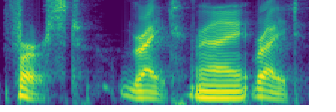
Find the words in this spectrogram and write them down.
first, Right. right? Right.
